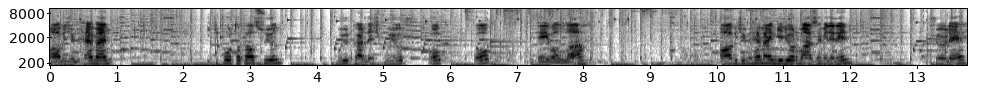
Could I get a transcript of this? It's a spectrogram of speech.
Abicim hemen iki portakal suyun. Buyur kardeş buyur. Hop hop. Eyvallah. Abicim hemen geliyor malzemelerin. Şöyle.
